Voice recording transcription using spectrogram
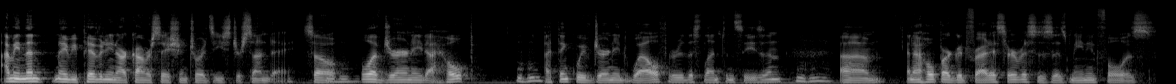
I mean, then maybe pivoting our conversation towards Easter Sunday. So mm-hmm. we'll have journeyed, I hope. Mm-hmm. I think we've journeyed well through this Lenten season. Mm-hmm. Um, and I hope our Good Friday service is as meaningful as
